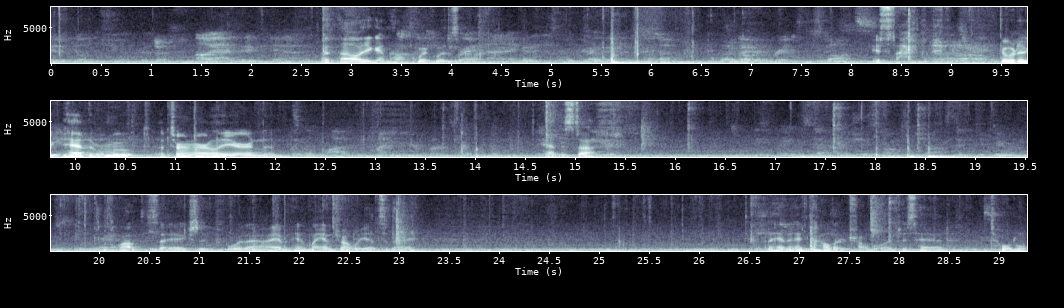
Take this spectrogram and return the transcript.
could have killed the shield. Oh, yeah, I could have, yeah. I thought again how quick was uh, Response. it stopped. It would have had to removed a turn earlier and then had the stuff. About to say actually before that I haven't had land trouble yet today. But I haven't had color trouble. I've just had total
